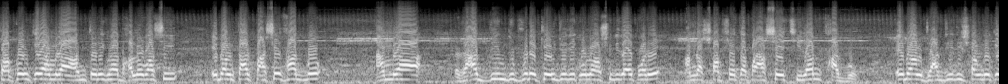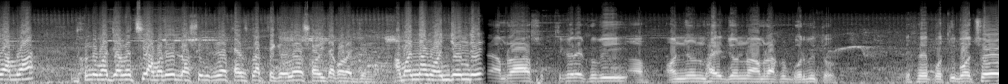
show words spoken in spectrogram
সকলকে আমরা আন্তরিকভাবে ভালোবাসি এবং তার পাশে থাকব। আমরা রাত দিন দুপুরে কেউ যদি কোনো অসুবিধায় পড়ে, আমরা সবসময় তার পাশে ছিলাম, থাকব। এবং জাগজিৎ সংঘকে আমরা ধন্যবাদ জানাচ্ছি আমাদের লস্কর ফ্যান্স ক্লাব থেকে ওনারা সহায়তা করার জন্য। আমার নাম অঞ্জন দে। আমরা সত্যিকারে খুবই অঞ্জন ভাইয়ের জন্য আমরা খুব গর্বিত। প্রতি বছর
